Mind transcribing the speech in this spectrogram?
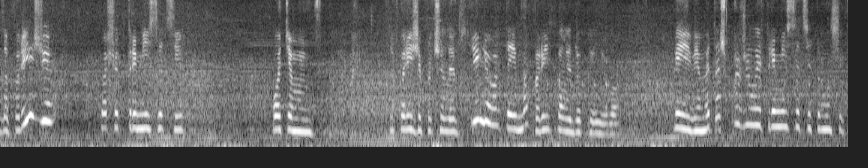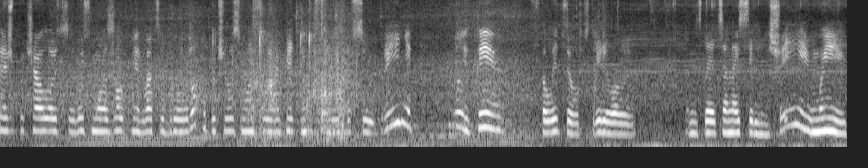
в Запоріжжі перших три місяці. Потім Запоріжжя почали обстрілювати, і ми переїхали до Києва. В Києві ми теж прожили три місяці, тому що теж почалося 8 жовтня 22 року, почалися масові ракетні обстріли по всій Україні. Ну і Київ, столицю обстрілювали, мені здається, найсильніше. І ми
